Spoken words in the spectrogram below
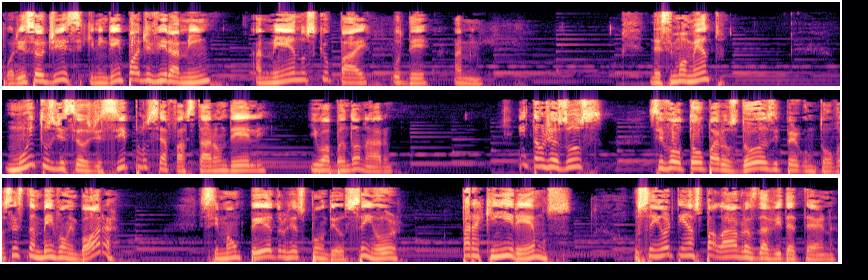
Por isso eu disse que ninguém pode vir a mim a menos que o Pai o dê a mim. Nesse momento, muitos de seus discípulos se afastaram dele e o abandonaram. Então Jesus se voltou para os doze e perguntou: Vocês também vão embora? Simão Pedro respondeu: Senhor, para quem iremos? O Senhor tem as palavras da vida eterna.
